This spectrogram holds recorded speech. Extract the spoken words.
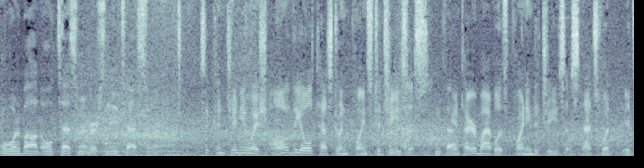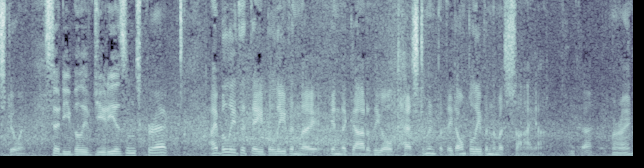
Well, what about Old Testament versus New Testament? It's a continuation. All of the Old Testament points to Jesus. Okay. The entire Bible is pointing to Jesus. That's what it's doing. So, do you believe Judaism's correct? I believe that they believe in the in the God of the Old Testament, but they don't believe in the Messiah. Okay. All right.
